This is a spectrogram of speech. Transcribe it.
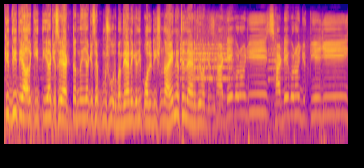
ਕਿੱਦੀ ਤਿਆਰ ਕੀਤੀ ਆ? ਕਿਸੇ ਐਕਟਰ ਨੇ ਜਾਂ ਕਿਸੇ ਮਸ਼ਹੂਰ ਬੰਦਿਆਂ ਨੇ ਕਦੀ ਪੋਲੀਟੀਸ਼ੀਅਨ ਆਏ ਨੇ ਇੱਥੇ ਲੈਣ ਕੋਈ ਵੱਡੇ ਸਾਡੇ ਕੋਲੋਂ ਜੀ ਸਾਡੇ ਕੋਲੋਂ ਜੁੱਤੀ ਜੀ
